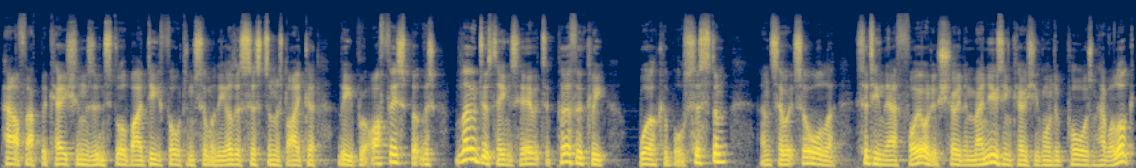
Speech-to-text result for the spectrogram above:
powerful applications installed by default in some of the other systems like a LibreOffice, but there's loads of things here. It's a perfectly workable system. And so it's all uh, sitting there for you. I'll just show you the menus in case you want to pause and have a look.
